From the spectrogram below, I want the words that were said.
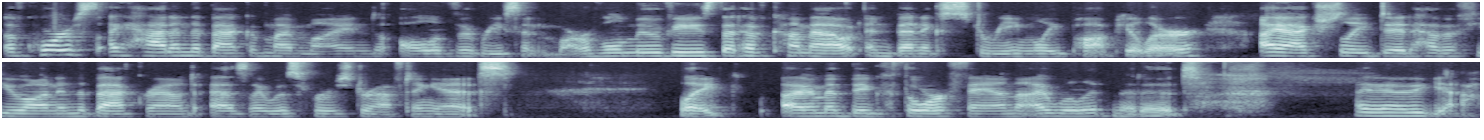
Of course, I had in the back of my mind all of the recent Marvel movies that have come out and been extremely popular. I actually did have a few on in the background as I was first drafting it. Like, I'm a big Thor fan, I will admit it. I, uh, yeah.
